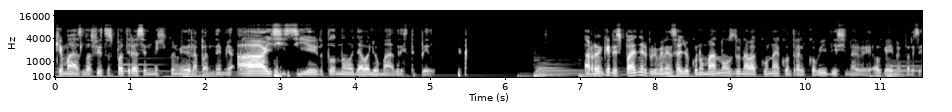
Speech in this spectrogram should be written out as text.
¿qué más? Las fiestas patrias en México en medio de la pandemia. Ay, sí, cierto, no, ya valió madre este pedo. Arranca en España el primer ensayo con humanos de una vacuna contra el COVID-19. Ok, me parece.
